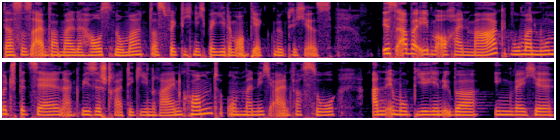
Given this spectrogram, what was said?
das ist einfach mal eine Hausnummer, das wirklich nicht bei jedem Objekt möglich ist. Ist aber eben auch ein Markt, wo man nur mit speziellen Akquisestrategien reinkommt und man nicht einfach so an Immobilien über irgendwelche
